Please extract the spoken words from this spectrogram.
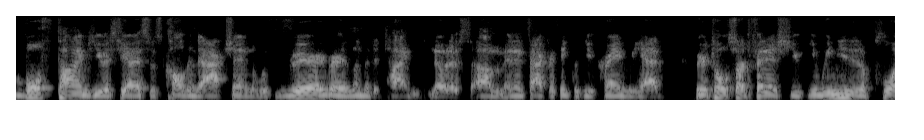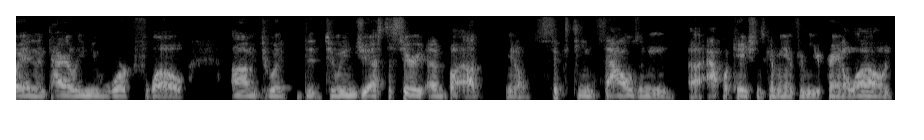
both times USCIS was called into action with very, very limited time notice. Um, and in fact, I think with Ukraine, we had, we were told start to finish, you, you, we needed to deploy an entirely new workflow um, to, a, to, ingest a series, of, you know, 16,000 uh, applications coming in from Ukraine alone.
